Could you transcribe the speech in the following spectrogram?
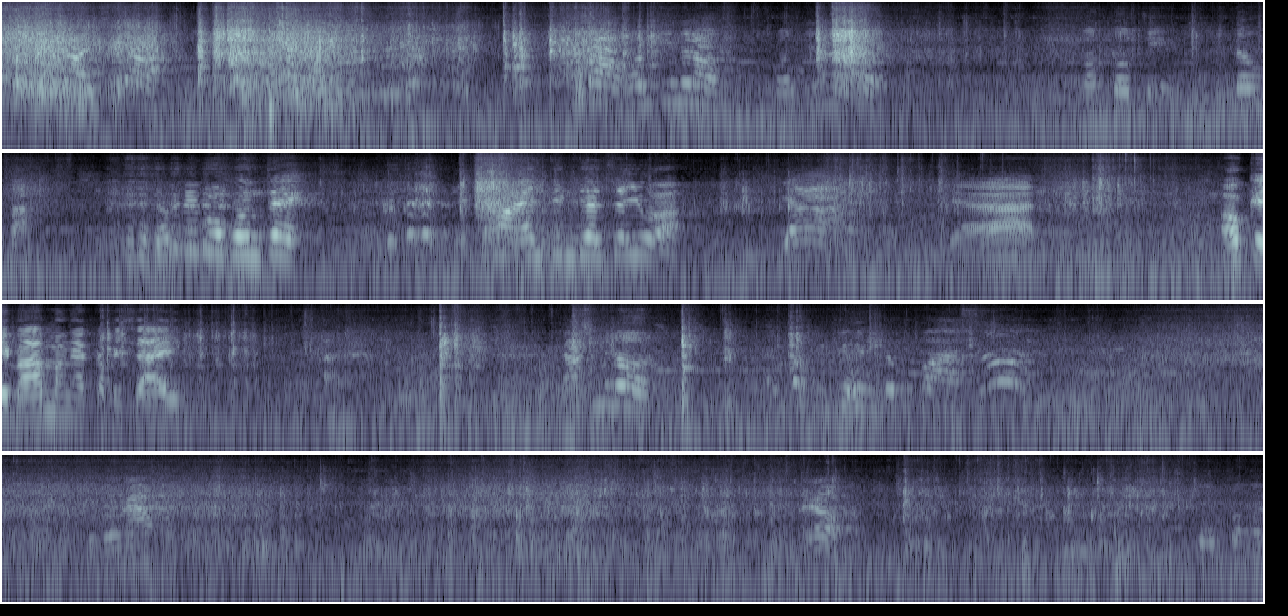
Isa, isa. Isa, konti na lang. Konti na lang. Wag Bigyan pa. Sabi mo konti. Makaintindihan sa iyo ah. Yan. Yan. Okay ba mga kabisay? Taas mo doon. Ay, bigyan ng pasa. Puno na. Ayo. Ito pa ka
